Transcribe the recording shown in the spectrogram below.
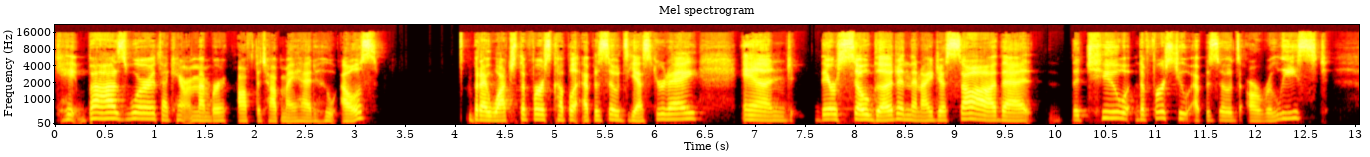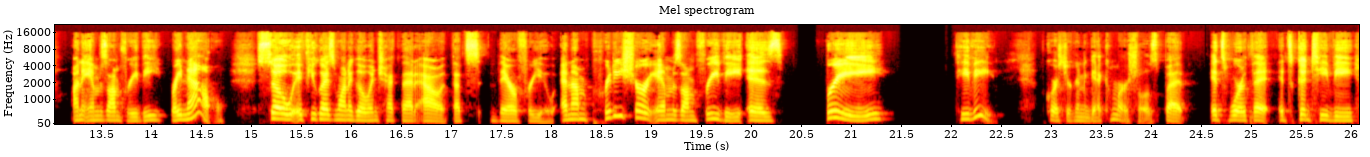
Kate Bosworth. I can't remember off the top of my head who else, but I watched the first couple of episodes yesterday and they're so good. And then I just saw that the two, the first two episodes are released on Amazon Freevee right now. So if you guys want to go and check that out, that's there for you. And I'm pretty sure Amazon Freevee is free TV. Of course, you're going to get commercials, but it's worth it. It's good TV.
